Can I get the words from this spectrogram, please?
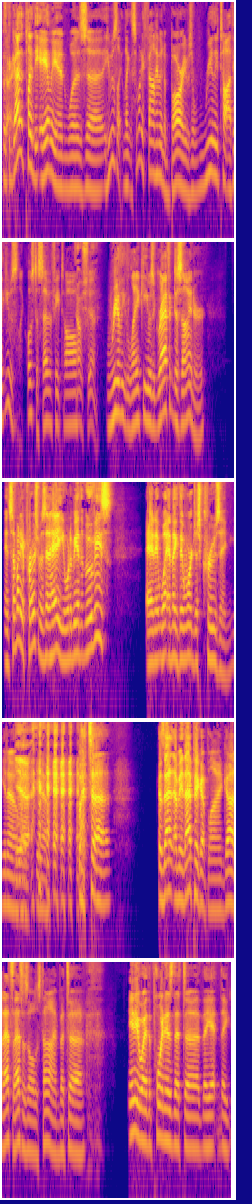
but the guy that played the alien was uh, he was like like somebody found him in a bar. He was a really tall. I think he was like close to seven feet tall. Oh shit! Really lanky. He was a graphic designer, and somebody approached him and said, "Hey, you want to be in the movies?" And it and like they weren't just cruising, you know. Yeah. Like, you know. but because that I mean that pickup line, God, that's that's as old as time. But uh, anyway, the point is that uh, they they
